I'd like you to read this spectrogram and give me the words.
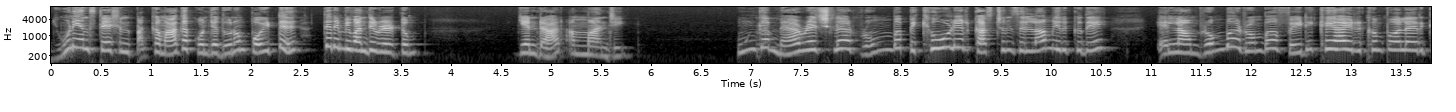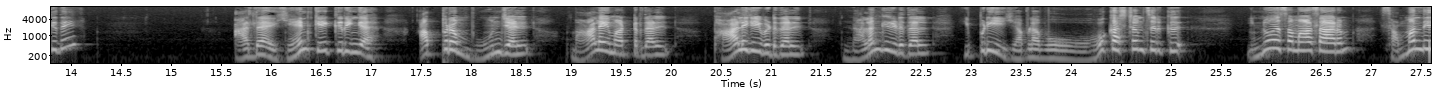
யூனியன் ஸ்டேஷன் பக்கமாக கொஞ்ச தூரம் போயிட்டு திரும்பி வந்து விடட்டும் என்றார் அம்மாஞ்சி. உங்கள் மேரேஜ்ல ரொம்ப பெக்யூலியர் கஸ்டம்ஸ் எல்லாம் இருக்குதே. எல்லாம் ரொம்ப ரொம்ப வேடிக்கையாக இருக்கும் போல இருக்குதே. அதை ஏன் கேட்குறீங்க அப்புறம் ஊஞ்சல் மாலை மாற்றுதல் பாலிகை விடுதல் நலங்கு இடுதல் இப்படி எவ்வளவோ கஷ்டம்ஸ் இருக்கு. இன்னொரு சமாசாரம் சம்மந்தி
